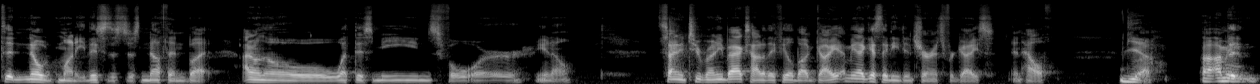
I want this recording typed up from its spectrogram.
To no money. This is just nothing. But I don't know what this means for you know signing two running backs. How do they feel about Guy? I mean, I guess they need insurance for Guice and health. Yeah. Uh, I mean,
